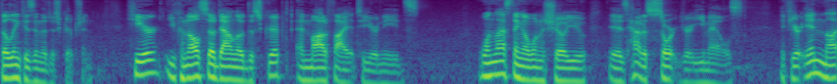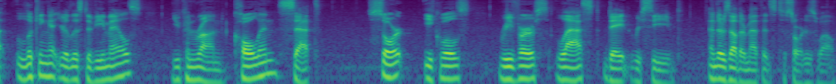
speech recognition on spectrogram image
The link is in the description. Here, you can also download the script and modify it to your needs. One last thing I want to show you is how to sort your emails. If you're in Mutt looking at your list of emails, you can run colon set sort equals reverse last date received. And there's other methods to sort as well.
